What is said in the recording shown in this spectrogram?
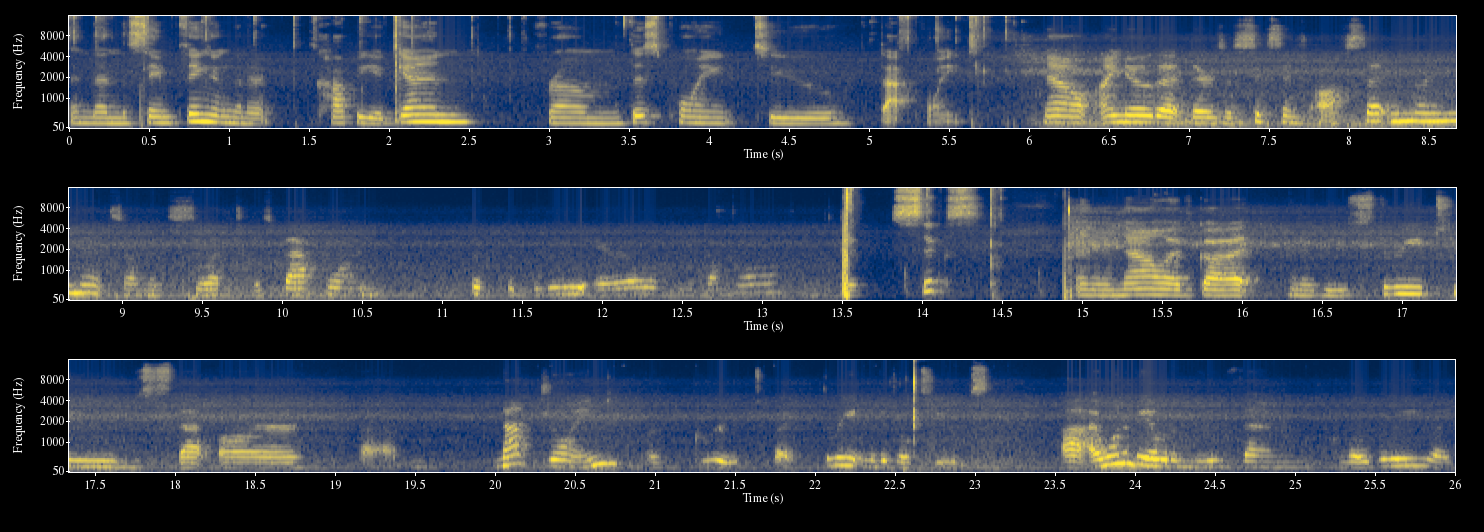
and then the same thing I'm going to copy again from this point to that point. Now I know that there's a 6 inch offset in my unit, so I'm going to select this back one, click the blue arrow for the click 6. And then now I've got kind of these three tubes that are um, not joined or grouped, but three individual tubes. Uh, I want to be able to move them globally like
